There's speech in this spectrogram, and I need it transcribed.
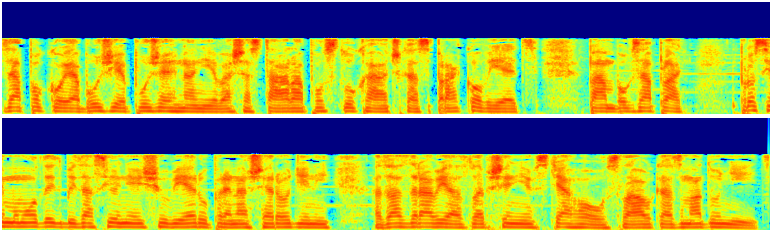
za pokoj a Božie požehnanie, vaša stála poslucháčka z Prakoviec. Pán Boh zaplať. Prosím o modlitby za silnejšiu vieru pre naše rodiny a za zdravie a zlepšenie vzťahov Slávka z Maduníc.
